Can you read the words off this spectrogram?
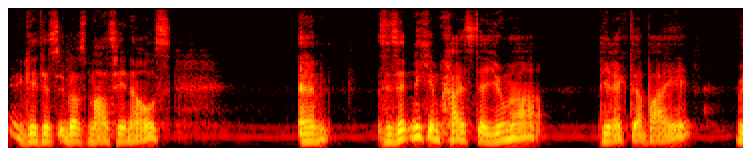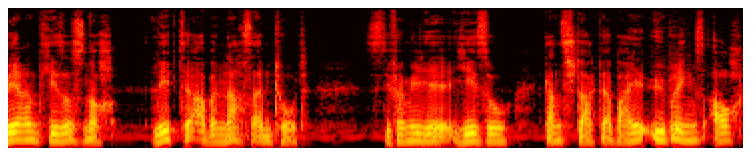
geht jetzt übers Maß hinaus. Ähm, sie sind nicht im Kreis der Jünger direkt dabei, während Jesus noch lebte, aber nach seinem Tod ist die Familie Jesu ganz stark dabei. Übrigens auch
